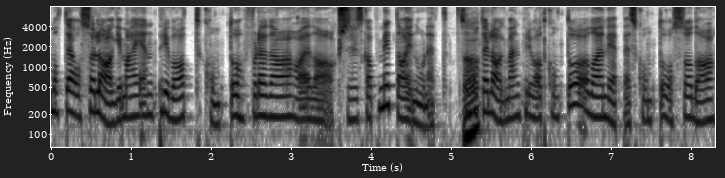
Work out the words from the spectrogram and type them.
måtte jeg også lage meg en privat konto, for da har jeg da aksjeselskapet mitt da i Nordnett. Så Ja. måtte jeg lage meg en privat konto, og da en VPS-konto også da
